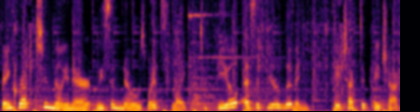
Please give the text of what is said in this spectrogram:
bankrupt to millionaire, Lisa knows what it's like to feel as if you're living paycheck to paycheck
